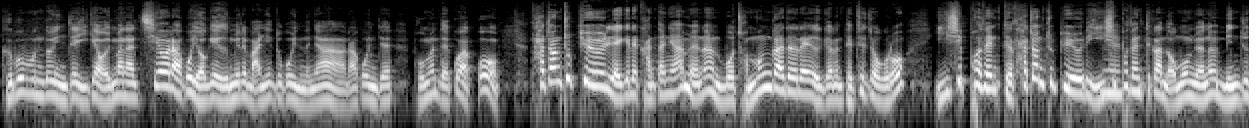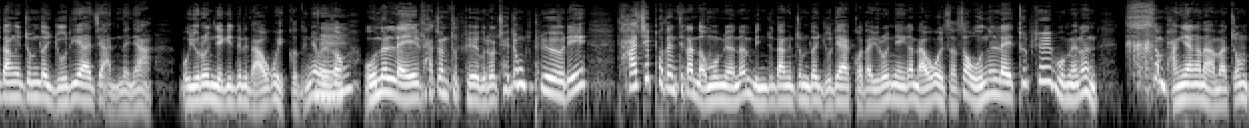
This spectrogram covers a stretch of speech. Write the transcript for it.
그 부분도 이제 이게 얼마나 치열하고 여기에 의미를 많이 두고 있느냐라고 이제 보면 될 것 같고 사전 투표율 얘기를 간단히 하면은 뭐 전문가들의 의견은 대체적으로 20% 사전 투표율이 20%가 넘으면은 민주당이 좀 더 유리하지 않느냐. 뭐 이런 얘기들이 나오고 있거든요. 그래서 네. 오늘 내일 사전 투표율 그리고 최종 투표율이 40%가 넘으면은 민주당이 좀 더 유리할 거다 이런 얘기가 나오고 있어서 오늘 내일 투표율 보면은 큰 방향은 아마 좀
